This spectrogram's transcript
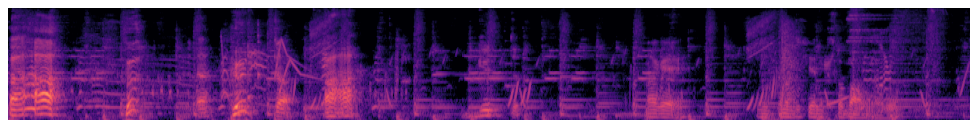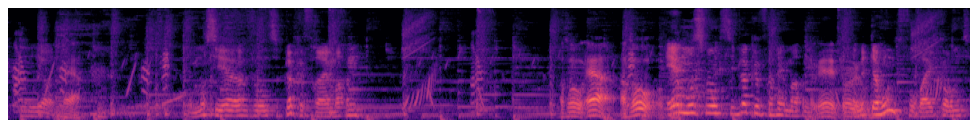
Ah! Hü- äh, Hütte! Ah! Güte. Okay. Dann kann man sich hier nichts verbauen. Also. Ja. Ja. Er muss hier für uns die Blöcke frei machen. Achso, er. Achso. Er muss für uns die Blöcke frei machen. Okay, Damit der Hund vorbeikommt.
